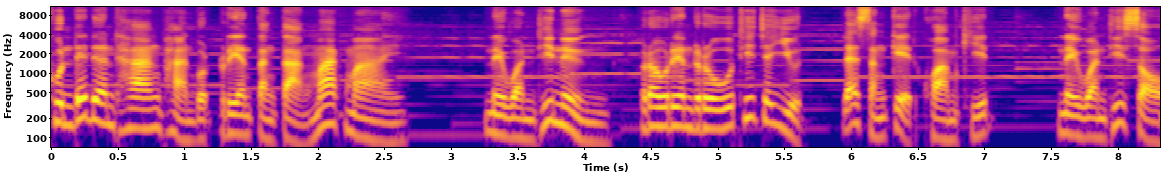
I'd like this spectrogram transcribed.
คุณได้เดินทางผ่านบทเรียนต่างๆ มากมาย ในวันที่หนึ่งเราเรียนรู้ที่จะหยุดและสังเกตความคิด ในวันที่สอ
